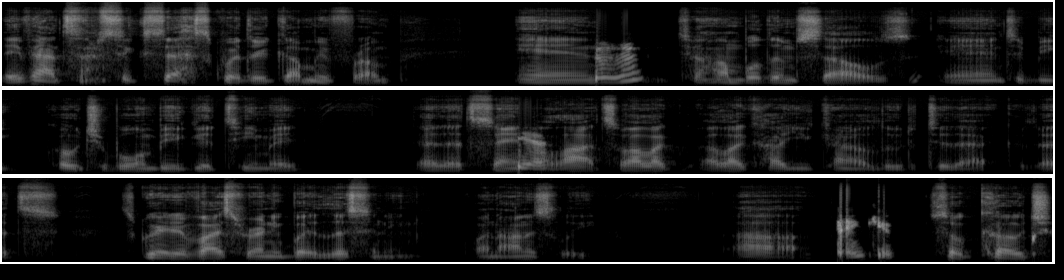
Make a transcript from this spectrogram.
they've had some success where they're coming from and mm-hmm. to humble themselves and to be coachable and be a good teammate that, that's saying yeah. a lot so I like I like how you kind of alluded to that because that's it's great advice for anybody listening quite honestly. Uh, Thank you. So, Coach,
